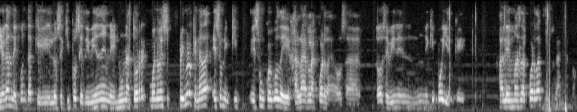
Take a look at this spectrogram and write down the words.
y hagan de cuenta que los equipos se dividen en una torre. Bueno, es primero que nada es un equipo, es un juego de jalar la cuerda. O sea, todos se dividen en un equipo y el que jale más la cuerda, pues gana, ¿no?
